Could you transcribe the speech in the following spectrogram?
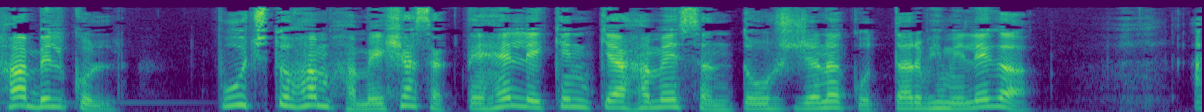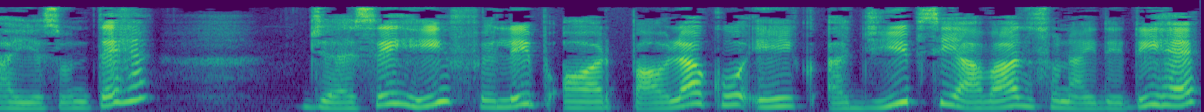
हाँ बिल्कुल। पूछ तो हम हमेशा सकते हैं लेकिन क्या हमें संतोषजनक उत्तर भी मिलेगा? आइए सुनते हैं। जैसे ही फिलिप और पावला को एक अजीब सी आवाज़ सुनाई देती है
